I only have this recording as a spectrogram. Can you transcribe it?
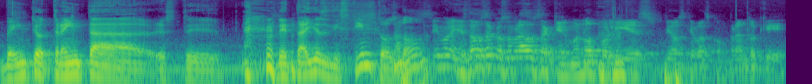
20 o 30 este, detalles distintos, ¿no? Sí, bueno, y estamos acostumbrados a que el Monopoly es, digamos, que vas comprando que,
